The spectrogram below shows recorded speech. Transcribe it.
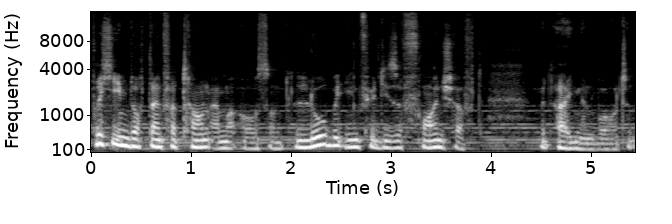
Sprich ihm doch dein Vertrauen einmal aus und lobe ihn für diese Freundschaft mit eigenen Worten.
